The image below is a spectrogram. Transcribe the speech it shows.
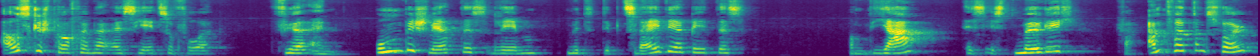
ausgesprochener als je zuvor für ein unbeschwertes Leben mit Typ 2 Diabetes. Und ja, es ist möglich, verantwortungsvoll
